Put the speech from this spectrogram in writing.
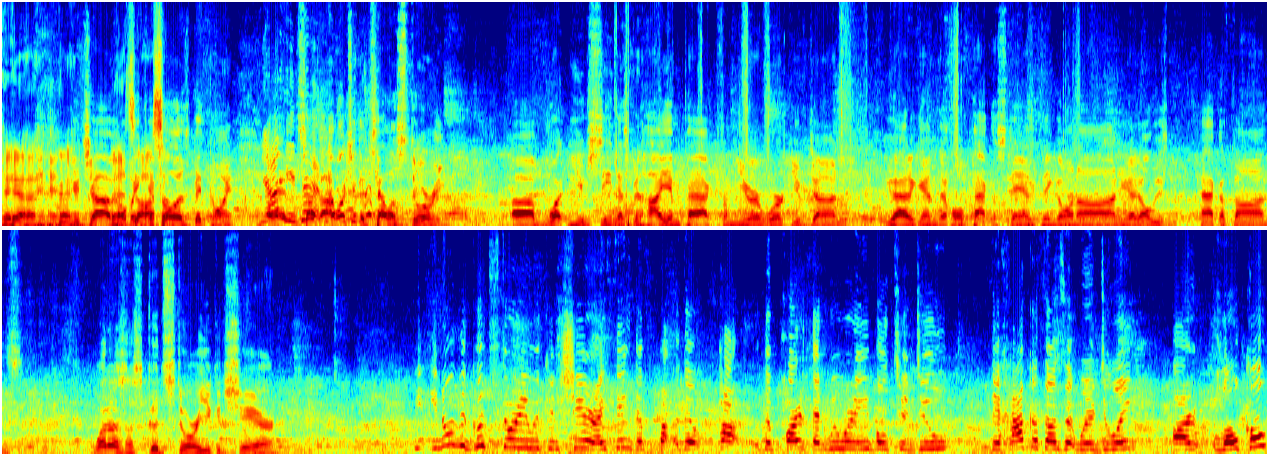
yeah. Good job. That's Hope he gets awesome. all his Bitcoin. Yeah, Okay, he so did. I want you to tell a story of what you've seen that's been high impact from your work you've done. You had, again, the whole Pakistan thing going on. You had all these hackathons. What is a good story you could share? You know, the good story we can share, I think the, the, the part that we were able to do, the hackathons that we're doing are local,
